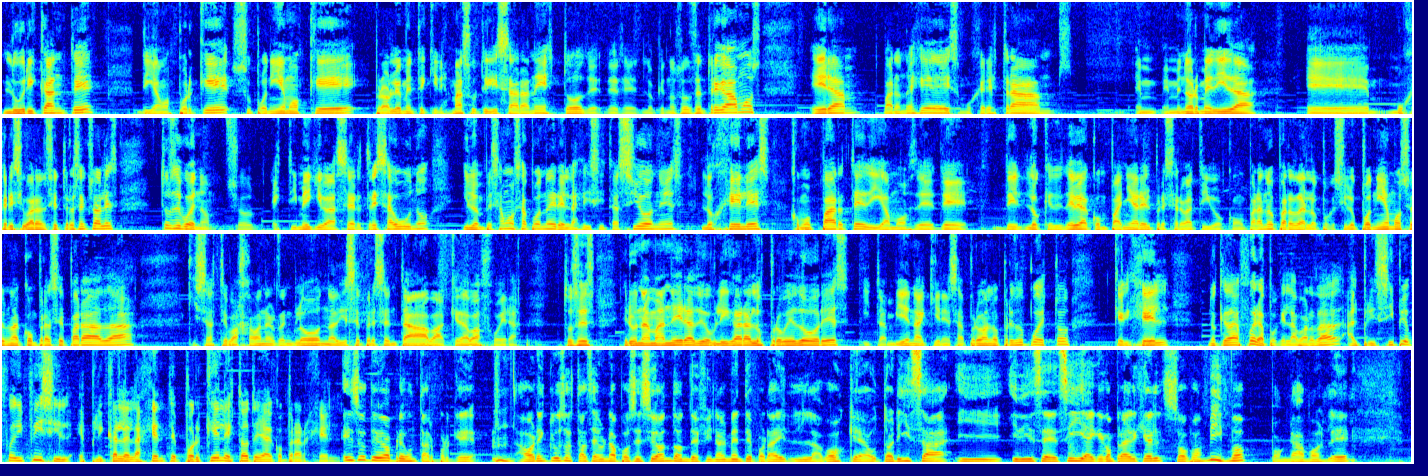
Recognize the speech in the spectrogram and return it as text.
lubricante digamos, porque suponíamos que probablemente quienes más utilizaran esto, de- desde lo que nosotros entregamos, eran varones gays, mujeres trans, en menor medida eh, mujeres y varones heterosexuales. Entonces, bueno, yo estimé que iba a ser 3 a 1 y lo empezamos a poner en las licitaciones, los geles, como parte, digamos, de, de- de lo que debe acompañar el preservativo, como para no perderlo, porque si lo poníamos en una compra separada, quizás te bajaban el renglón, nadie se presentaba, quedaba fuera. Entonces era una manera de obligar a los proveedores y también a quienes aprueban los presupuestos que el gel no quedaba fuera, porque la verdad al principio fue difícil explicarle a la gente por qué el Estado tenía que comprar gel. Eso te iba a preguntar, porque ahora incluso estás en una posición donde finalmente por ahí la voz que autoriza y, y dice, sí, hay que comprar el gel, sos vos mismo, pongámosle.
